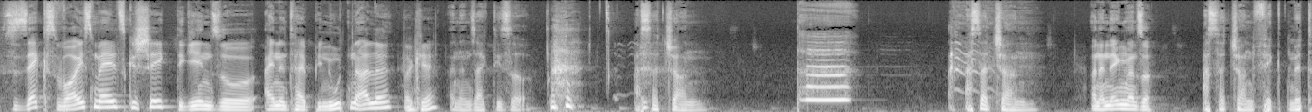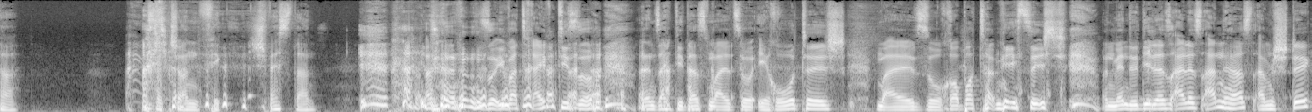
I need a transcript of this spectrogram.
sechs Voicemails geschickt, die gehen so eineinhalb Minuten alle. Okay. Und dann sagt die so, Assad John. Assad John. Und dann irgendwann so, Assad John fickt Mütter. Assad John fickt Schwestern. so übertreibt die so. Und dann sagt die das mal so erotisch, mal so robotermäßig. Und wenn du dir das alles anhörst am Stück,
